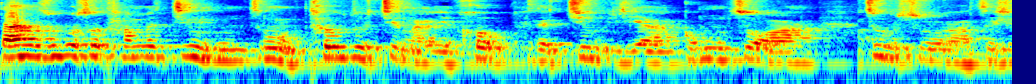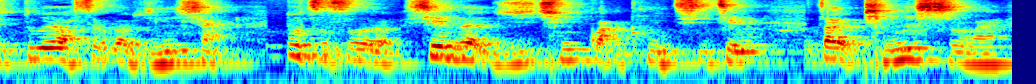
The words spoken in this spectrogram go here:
当然，如果说他们进行这种偷渡进来以后，他的就业啊、工作啊、住宿啊这些都要受到影响。不只是现在疫情管控期间，在平时呢，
